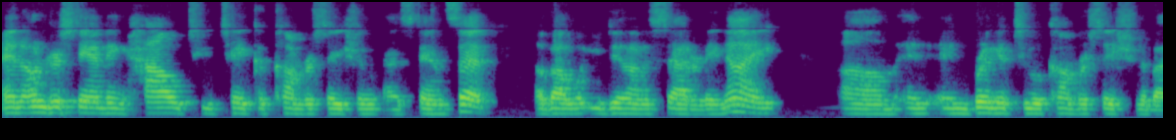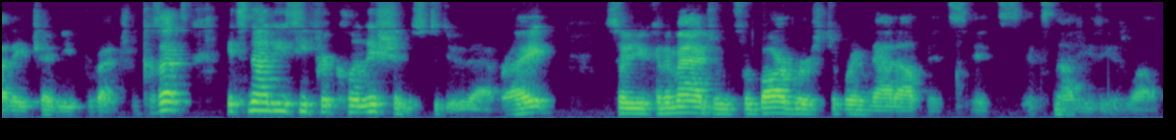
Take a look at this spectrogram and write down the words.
and understanding how to take a conversation, as Stan said, about what you did on a Saturday night um, and, and bring it to a conversation about HIV prevention. Because that's it's not easy for clinicians to do that, right? So you can imagine for barbers to bring that up, it's it's it's not easy as well.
